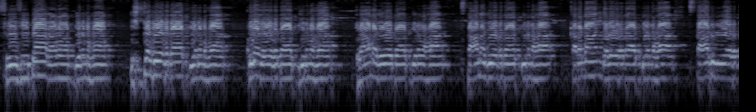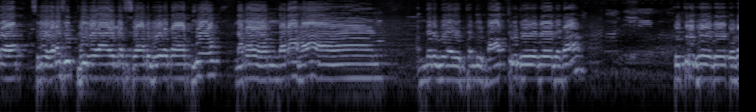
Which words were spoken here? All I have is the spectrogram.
శ్రీ సీతారామాభ్య నమ ఇష్టదేవతాభ్య నమ కులదేవతాభ్య నమ గ్రామదేవతాభ్య నమ స్థానదేవతాభ్య నమ కర్మాంగదేవతాభ్య నమ స్థాపిదేవత శ్రీ వరసిద్ధి వినాయక స్వామి దేవతాభ్యో నమో నమ అందరూ కూడా చెప్పండి మాతృదేవో భవ పితృదేవో భవ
